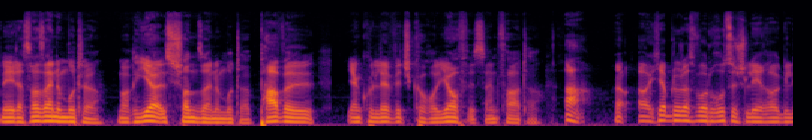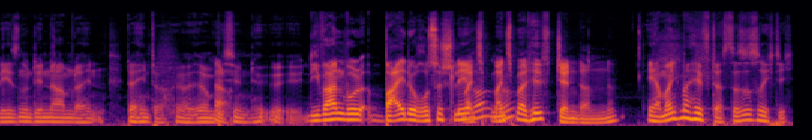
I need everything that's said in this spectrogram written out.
Nee, das war seine Mutter. Maria ist schon seine Mutter. Pavel Jankulewitsch Koroljov ist sein Vater. Ah, ja, aber ich habe nur das Wort Russischlehrer gelesen und den Namen dahin, dahinter. Ja, ein Ja. bisschen. äh, Die waren wohl beide Russischlehrer. Manch, ne? manchmal hilft Gendern, ne? Ja, manchmal hilft das, das ist richtig.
